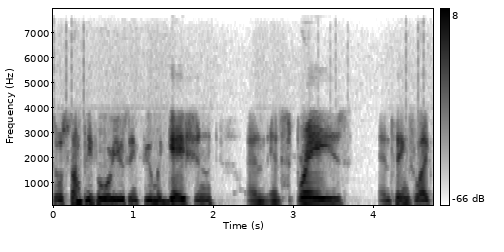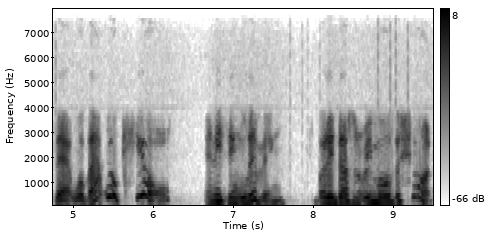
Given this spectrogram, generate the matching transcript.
So some people were using fumigation and, and sprays and things like that. Well, that will kill anything living, but it doesn't remove the schmutz.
